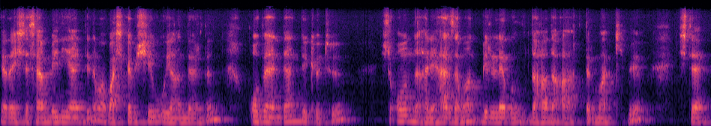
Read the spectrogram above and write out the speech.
ya da işte sen beni yendin ama başka bir şeyi uyandırdın. O benden de kötü. İşte onunla hani her zaman bir level daha da arttırmak gibi. İşte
